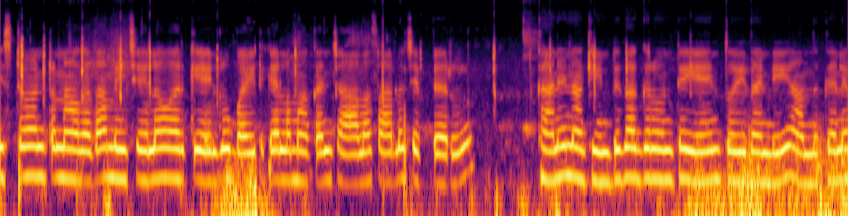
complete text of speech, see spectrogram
ఇష్టం అంటున్నావు కదా మీ చేలో వారికి వెళ్ళు బయటికి వెళ్ళమాకని చాలాసార్లు చెప్పారు. కానీ నాకు ఇంటి దగ్గర ఉంటే ఏం తోయదండి అందుకనే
